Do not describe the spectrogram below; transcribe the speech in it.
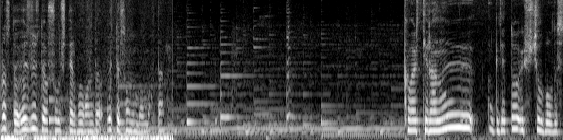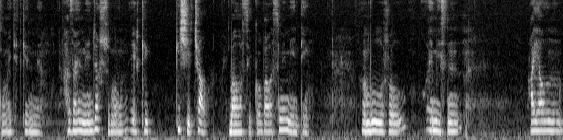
Просто өзүбүздө ушул иштер болгондо өтө сонун болмок да квартираны где то үч жыл болду снимать эткениме хозяин менен жакшымын эркек киши чал. Баласы экөө баласы менен мен тең бул ошол эмесинин аялынын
